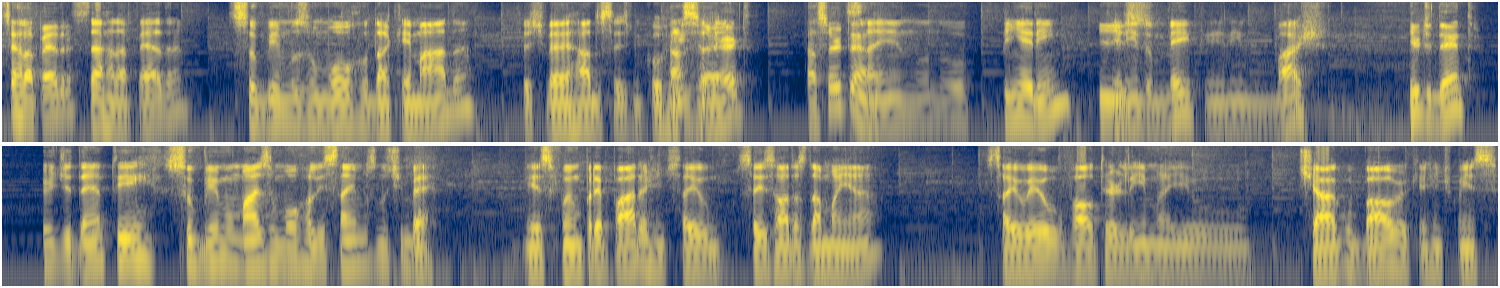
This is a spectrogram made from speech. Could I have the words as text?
Serra da Pedra. Serra da Pedra. Subimos o Morro da Queimada. Se eu estiver errado, vocês me corrigem. Tá certo. Tá acertando. Saindo no Pinheirinho, Pinheirinho do meio, Pinheirinho do baixo. Rio de Dentro. Rio de Dentro e subimos mais o morro ali saímos no Timbé. Esse foi um preparo, a gente saiu 6 horas da manhã. Saiu eu, o Walter Lima e o Thiago Bauer, que a gente conhece,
